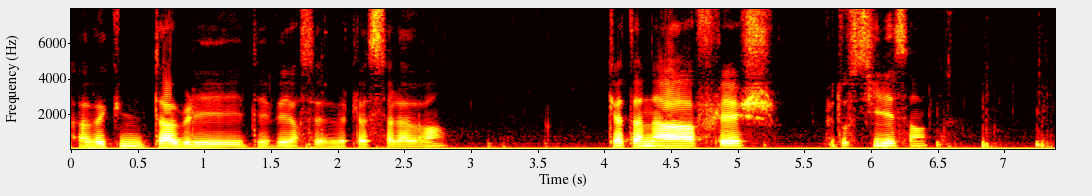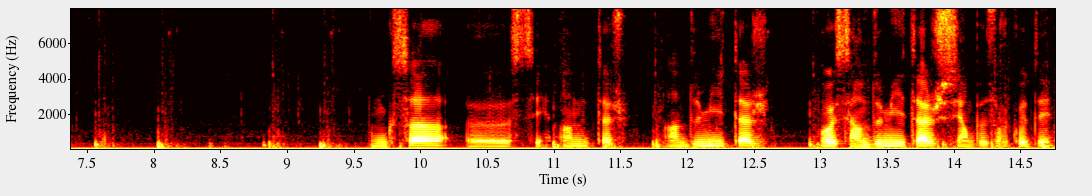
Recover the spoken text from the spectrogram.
Avec une table et des verres, ça va être la salle à vin. Katana, flèche, plutôt stylé ça. Donc ça, euh, c'est un étage, un demi-étage. Ouais, c'est un demi-étage, c'est un peu sur le côté.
